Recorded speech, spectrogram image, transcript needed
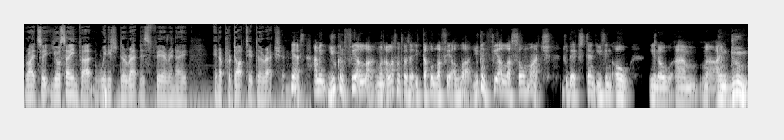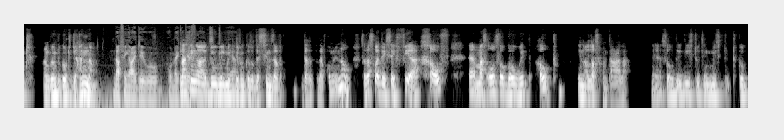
right. So you're saying that we need to direct this fear in a in a productive direction. Yes, I mean you can fear Allah when Allah says ittaqullah, fear Allah. You can fear Allah so much to the extent you think, oh, you know, um, I'm doomed. I'm going to go to Jahannam. Nothing I do will, will make nothing I do will make yeah. a difference because of the sins of that have committed. No. So that's why they say fear, khawf, uh, must also go with hope in Allah subhanahu wa ta'ala. Yeah. So the, these two things need to, to, go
